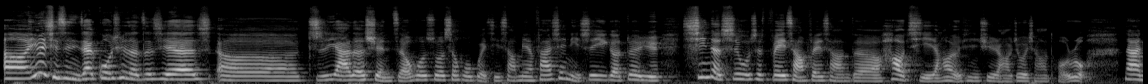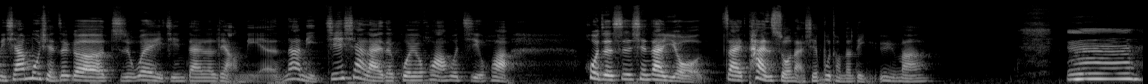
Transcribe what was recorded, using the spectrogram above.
呃，因为其实你在过去的这些呃职涯的选择，或者说生活轨迹上面，发现你是一个对于新的事物是非常非常的好奇，然后有兴趣，然后就会想要投入。那你现在目前这个职位已经待了两年，那你接下来的规划或计划，或者是现在有在探索哪些不同的领域吗？嗯。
